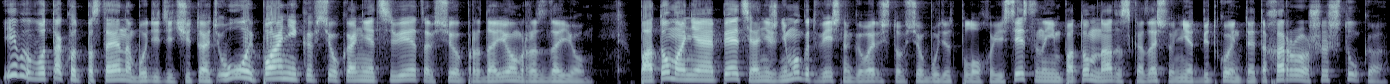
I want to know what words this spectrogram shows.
И вы вот так вот постоянно будете читать, ой, паника, все, конец света, все, продаем, раздаем. Потом они опять, они же не могут вечно говорить, что все будет плохо. Естественно, им потом надо сказать, что нет, биткоин-то это хорошая штука.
